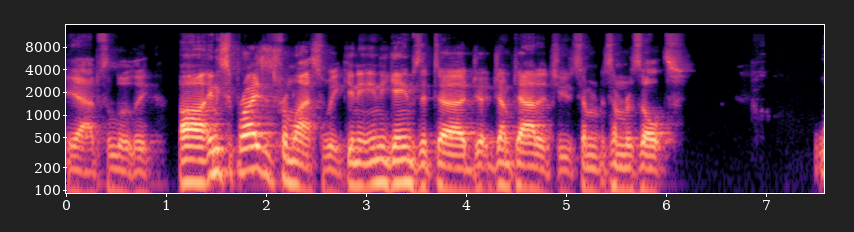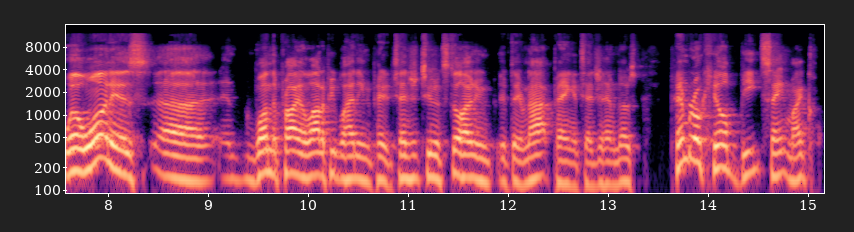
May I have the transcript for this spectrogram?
Yeah, absolutely. Uh, any surprises from last week? Any any games that uh, j- jumped out at you? Some some results. Well, one is uh, one that probably a lot of people hadn't even paid attention to, and still haven't, even, if they're not paying attention, haven't noticed. Pembroke Hill beat St. Michael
